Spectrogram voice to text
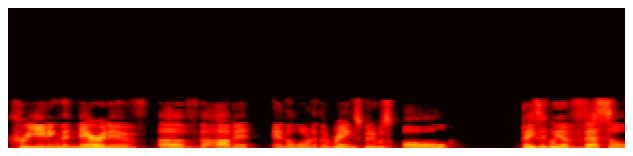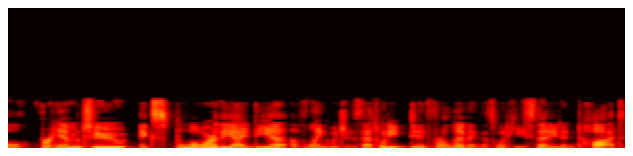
creating the narrative of The Hobbit and The Lord of the Rings. But it was all basically a vessel for him to explore the idea of languages. That's what he did for a living. That's what he studied and taught.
